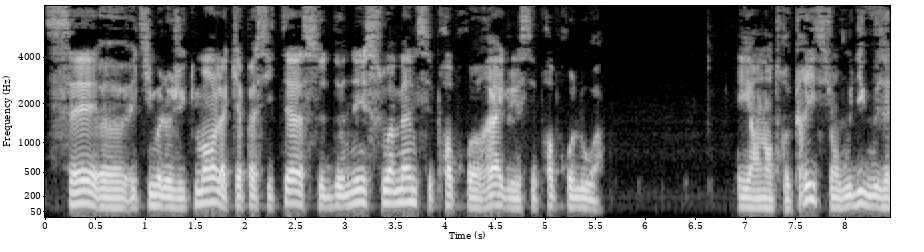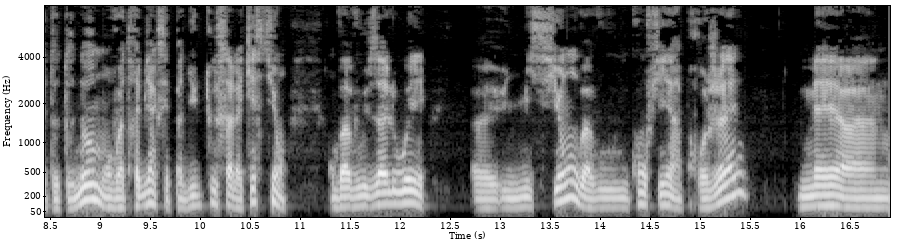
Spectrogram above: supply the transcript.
c'est euh, étymologiquement la capacité à se donner soi-même ses propres règles et ses propres lois. Et en entreprise, si on vous dit que vous êtes autonome, on voit très bien que c'est pas du tout ça la question. On va vous allouer euh, une mission, on va vous confier un projet, mais euh,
